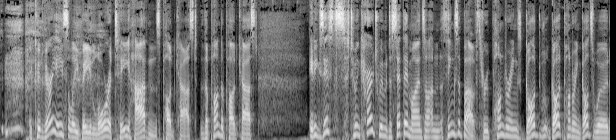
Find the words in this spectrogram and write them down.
It could very easily be Laura T. Harden's podcast, The Ponder Podcast. It exists to encourage women to set their minds on things above through pondering's God, God pondering God's word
